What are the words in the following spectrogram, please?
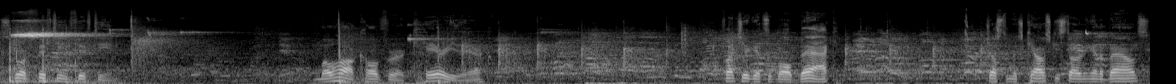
score 15-15. Mohawk called for a carry there. Frontier gets the ball back. Justin Michkowski starting out of bounds.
